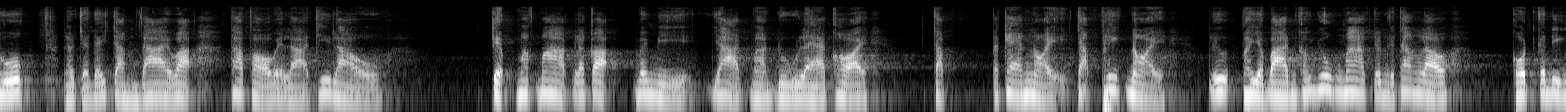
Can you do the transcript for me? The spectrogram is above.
ทุกเราจะได้จำได้ว่า ถ้าพอเวลาที่เราเจ็บมากๆ แล้วก็ไม่มีญาติมาดูแลคอย ตะแคงหน่อย จับพลิกหน่อย หรือพยาบาลเขายุ่งมากจนกระทั่งเรา กดกระดิ่ง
